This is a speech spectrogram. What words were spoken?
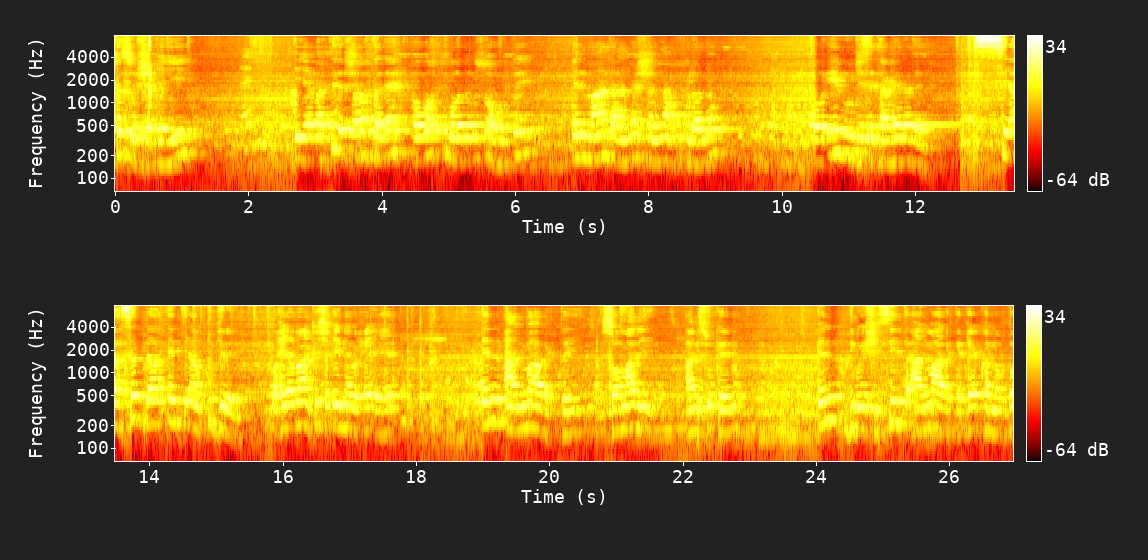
ka soo shaqeeyey iyo martida sharafta leh oo wakhtigooda u soo hurtay in maanta aan meeshan inaan ku kulanno oo ii muujisay taageeradeeda. Siyaasadda intii aan ku jiray waxyaabahaan ka shaqaynaya waxay ahayd in aan maaragtay soomaali aan isu keeno in dib heshiisiinta aan maaragtay qayb ka noqdo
